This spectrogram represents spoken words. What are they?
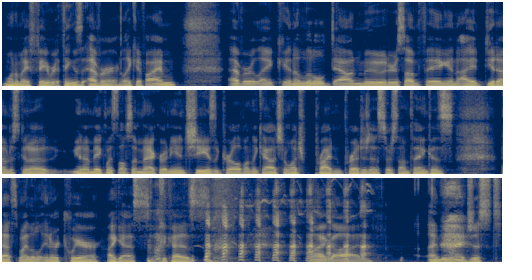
one of my favorite things ever. Like if I'm ever like in a little down mood or something and I, you know, I'm just going to, you know, make myself some macaroni and cheese and curl up on the couch and watch Pride and Prejudice or something cuz that's my little inner queer, I guess, because my god. I mean, I just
